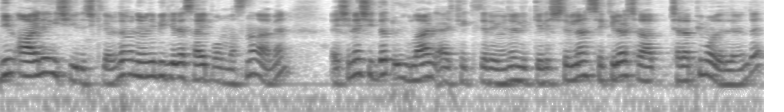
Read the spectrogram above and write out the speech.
Din aile içi ilişkilerinde önemli bir yere sahip olmasına rağmen eşine şiddet uygulayan erkeklere yönelik geliştirilen seküler tera- terapi modellerinde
